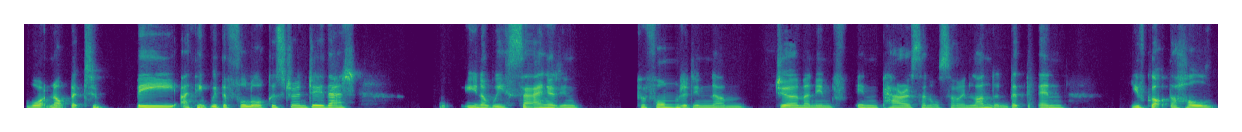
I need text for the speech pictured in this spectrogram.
whatnot. But to be i think with the full orchestra and do that you know we sang it in performed it in um, german in in paris and also in london but then you've got the whole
